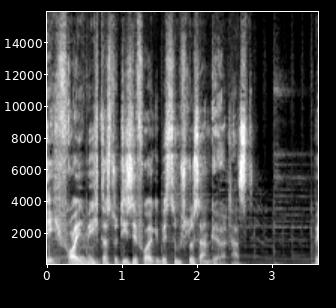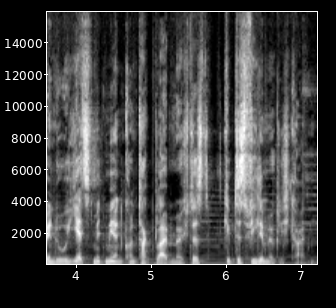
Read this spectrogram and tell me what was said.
Ich freue mich, dass du diese Folge bis zum Schluss angehört hast. Wenn du jetzt mit mir in Kontakt bleiben möchtest, gibt es viele Möglichkeiten.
